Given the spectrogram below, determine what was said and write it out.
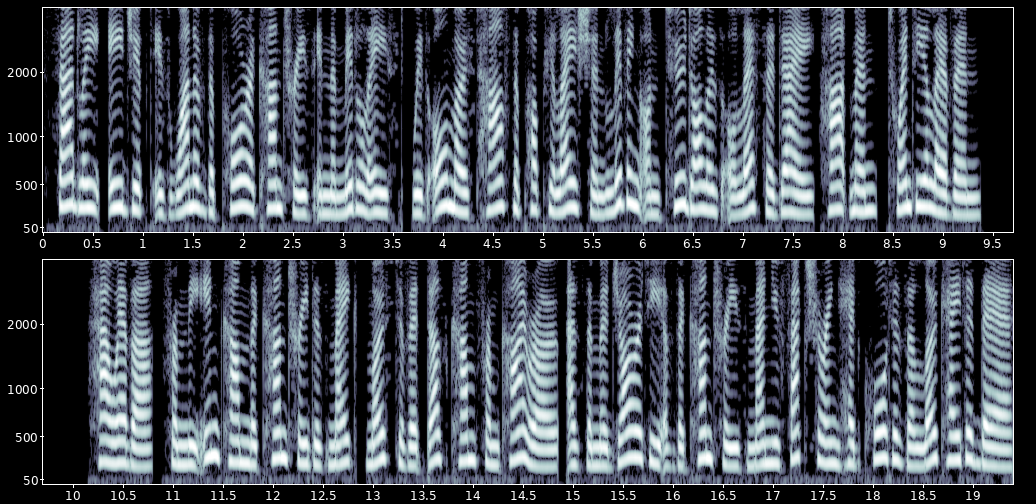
Sadly, Egypt is one of the poorer countries in the Middle East, with almost half the population living on $2 or less a day Hartman, 2011. However, from the income the country does make, most of it does come from Cairo, as the majority of the country's manufacturing headquarters are located there.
